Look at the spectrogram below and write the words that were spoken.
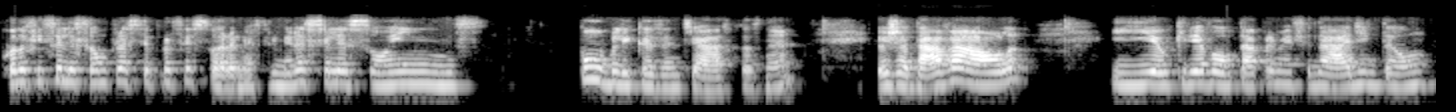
quando eu fiz seleção para ser professora, minhas primeiras seleções públicas, entre aspas, né? Eu já dava aula e eu queria voltar para minha cidade, então,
